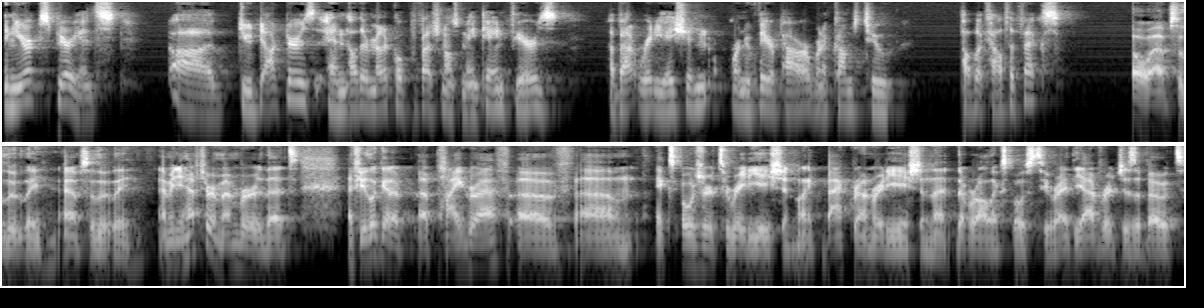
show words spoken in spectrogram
In your experience, uh, do doctors and other medical professionals maintain fears about radiation or nuclear power when it comes to public health effects? Oh, absolutely. Absolutely. I mean, you have to remember that if you look at a, a pie graph of um, exposure to radiation, like background radiation that, that we're all exposed to, right? The average is about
